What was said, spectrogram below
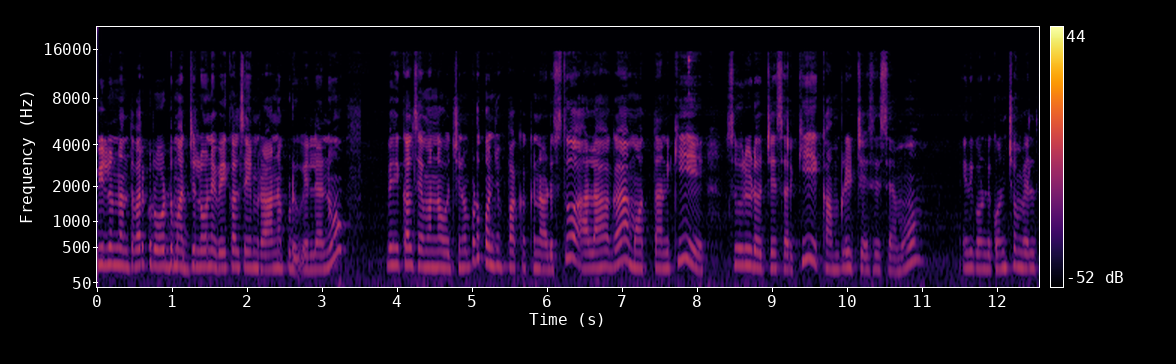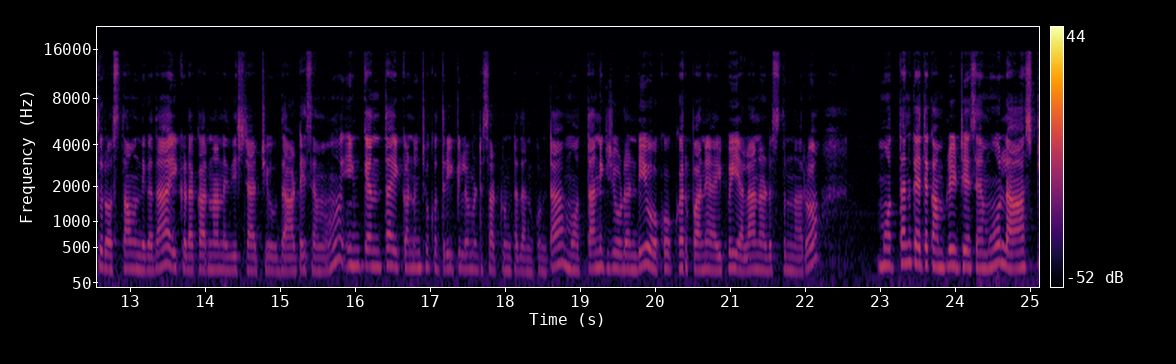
వీలున్నంత వరకు రోడ్డు మధ్యలోనే వెహికల్స్ ఏం రానప్పుడు వెళ్ళాను. వెహికల్స్ ఏమన్నా వచ్చినప్పుడు కొంచెం పక్కకు నడుస్తూ అలాగా మొత్తానికి సూర్యుడు వచ్చేసరికి కంప్లీట్ చేసేసాము. ఇదిగోండి కొంచెం వెళ్తురు వస్తూ ఉంది కదా ఇక్కడ కరుణానిధి స్టాచ్యూ దాటేసాము. ఇంకెంత ఇక్కడ నుంచి ఒక త్రీ కిలోమీటర్స్ అట్టు ఉంటుంది అనుకుంటా మొత్తానికి చూడండి ఒక్కొక్కరి పని అయిపోయి ఎలా నడుస్తున్నారో. మొత్తానికి అయితే కంప్లీట్ చేసాము లాస్ట్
